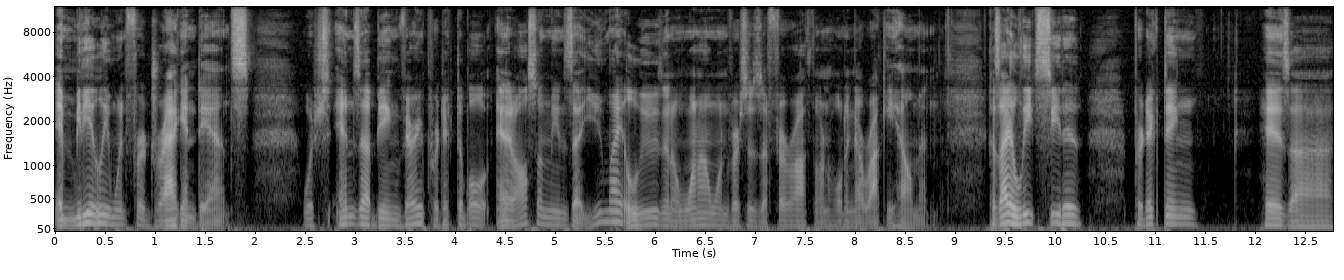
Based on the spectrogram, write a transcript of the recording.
immediately went for Dragon Dance, which ends up being very predictable, and it also means that you might lose in a one-on-one versus a Ferrothorn holding a Rocky Helmet. Because I Leech Seeded, predicting his uh,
